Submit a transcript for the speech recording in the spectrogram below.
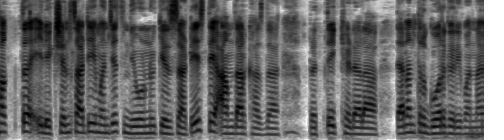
फक्त इलेक्शनसाठी म्हणजेच निवडणुकीसाठीच ते आमदार खासदार प्रत्येक खेड्याला त्यानंतर गोरगरिबांना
